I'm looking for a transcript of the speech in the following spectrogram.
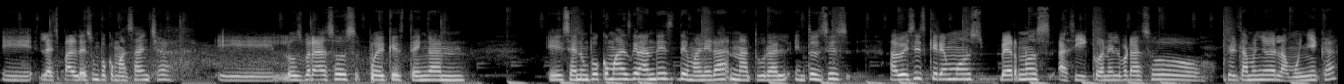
eh, la espalda es un poco más ancha, eh, los brazos puede que tengan eh, sean un poco más grandes de manera natural. Entonces, a veces queremos vernos así, con el brazo del tamaño de la muñeca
